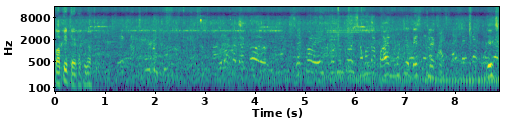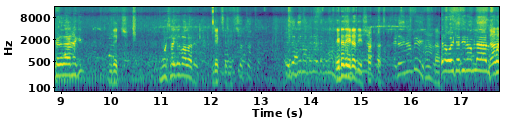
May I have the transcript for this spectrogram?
কপি তো এটা না। ছেড়ে দেয় নাকি? দেখছি। মোটর সাইকেল বালারে। দেখছি দেখছি। এটা দিন এটা দিন দিয়ে এটা দিয়ে শর্টকাট এটা দিন হবে কেন ওইটা দিন আমলে আর না না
